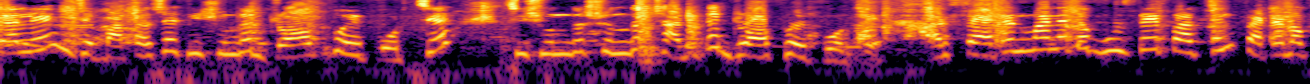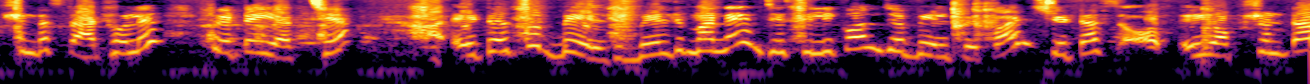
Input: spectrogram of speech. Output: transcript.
পেলেন যে বাতাসা কি সুন্দর ড্রপ হয়ে পড়ছে কি সুন্দর সুন্দর শাড়িতে ড্রপ হয়ে পড়ছে আর প্যাটার্ন মানে তো বুঝতেই পারছেন প্যাটার্ন অপশনটা স্টার্ট হলে ফেটে যাচ্ছে। আর এটা হচ্ছে বেল্ট বেল্ট মানে যে সিলিকন যে বেল্ট পেপার সেটা এই অপশনটা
